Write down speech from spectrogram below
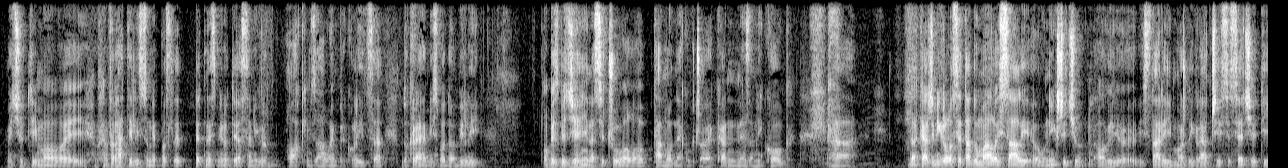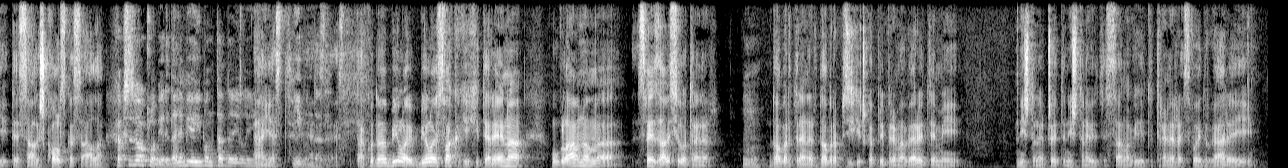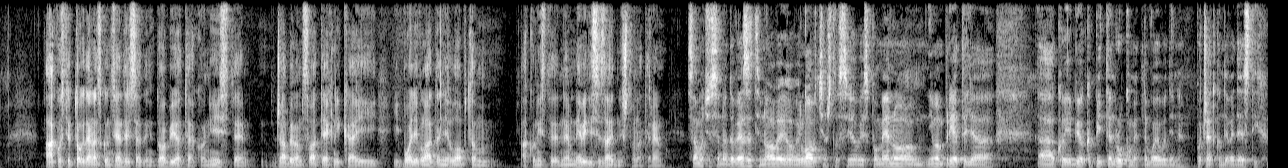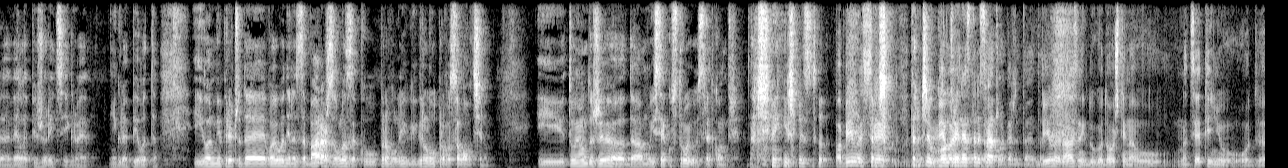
Međutim, ovaj, vratili su me posle 15 minuta, ja sam igrao ovakvim zavojem preko lica, do kraja mi smo dobili, obezbeđenje nas je čuvalo tamo od nekog čoveka, ne znam nikog. A, da kažem, igralo se tad u maloj sali u Nikšiću, ovi e, stariji možda igrači se sećaju ti, te sale, školska sala, Kako se zvao klub? Jer je dalje bio Ibon tada ili... A, jeste. Ibon, da, jeste, da. Jeste. Tako da bilo je, bilo je svakakih i terena, uglavnom sve je zavisilo od trenera. Mm. Dobar trener, dobra psihička priprema, verujte mi, ništa ne čujete, ništa ne vidite, samo vidite trenera i svoje drugare i ako ste tog dana skoncentrisani, dobijate, ako niste, džabe vam sva tehnika i, i bolje vladanje loptom, ako niste, ne, ne vidi se zajedništvo na terenu. Samo ću se nadovezati na ovaj, ovaj Lovćan što si ovaj, spomenuo. Imam prijatelja a, koji je bio kapiten rukometne Vojvodine početkom 90-ih, a, Vele Pižurice igrao je, igrao je pivota. I on mi je pričao da je Vojvodina za baraž za ulazak u prvu ligu igrala upravo sa Lovćinom. I tu je on doživeo da mu iseku struju u sred kontre. Znači, išli su... Pa bilo je sve... Trče, trče u bilo kontru i nestane da. svetlo, kaže, to je to. Bilo je raznih dugodoština u, na Cetinju od uh,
